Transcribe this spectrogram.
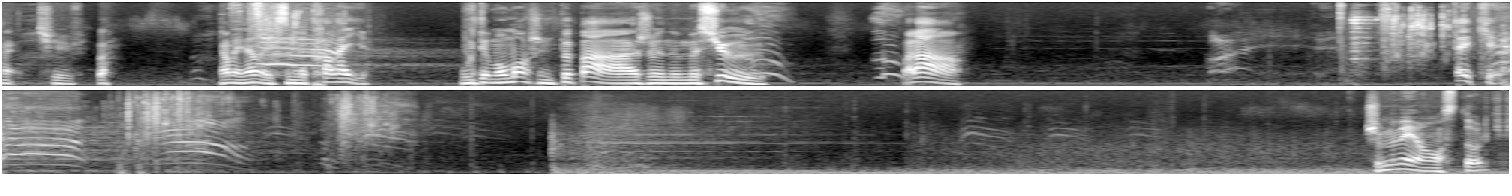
Ouais, tu fais quoi? Non mais non, mais c'est mon travail. Au bout d'un moment, je ne peux pas, jeune monsieur. Voilà. Ok. Je me mets en stalk.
